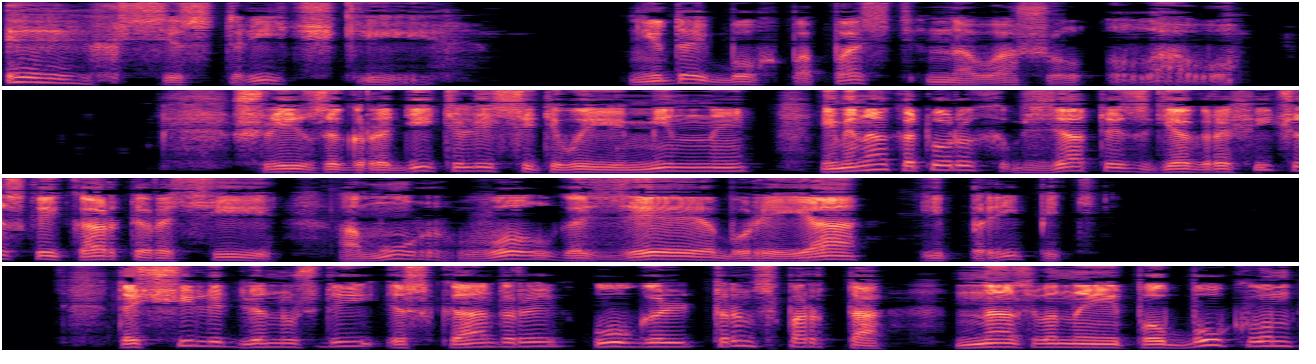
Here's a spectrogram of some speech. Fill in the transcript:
Эх, сестрички, не дай бог попасть на вашу лаву. Шли заградители, сетевые минные, имена которых взяты с географической карты России — Амур, Волга, Зея, Бурия и Припять. Тащили для нужды эскадры уголь транспорта, названные по буквам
